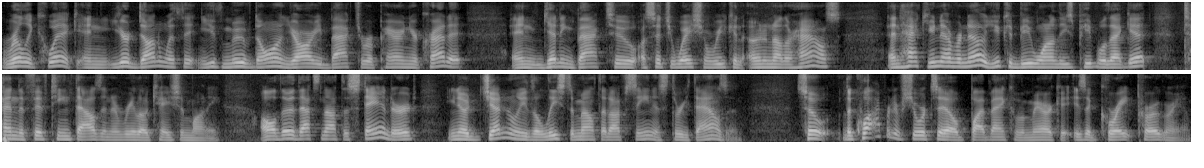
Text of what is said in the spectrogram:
really quick and you're done with it and you've moved on, you're already back to repairing your credit and getting back to a situation where you can own another house. And heck, you never know, you could be one of these people that get 10 to 15,000 in relocation money. Although that's not the standard, you know, generally the least amount that I've seen is 3000 So the Cooperative Short Sale by Bank of America is a great program.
